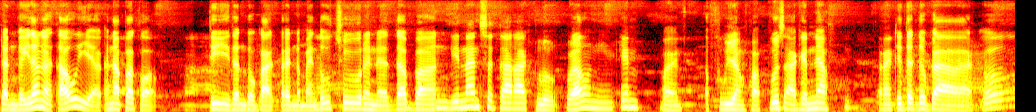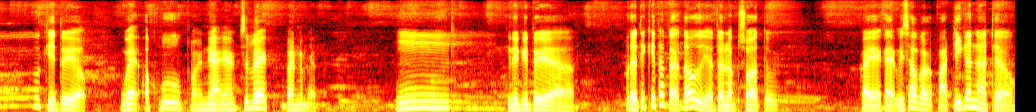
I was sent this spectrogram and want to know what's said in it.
Dan kita nggak tahu ya kenapa kok ditentukan rendemen 7, rendemen 8 Kemungkinan secara global mungkin tebu yang bagus akhirnya ditentukan. Oh, gitu ya. Weh, aku banyak yang jelek banyak Hmm, gitu-gitu ya. Berarti kita nggak tahu ya dalam suatu kayak kayak misal kalau padi kan ada.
